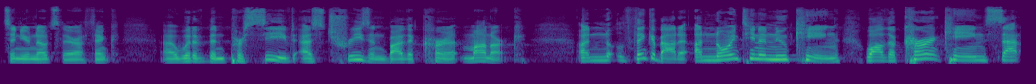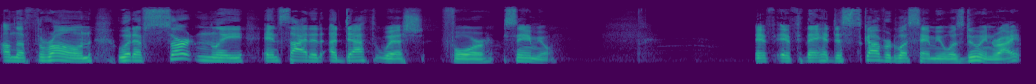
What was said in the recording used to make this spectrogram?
It's in your notes there, I think. Uh, would have been perceived as treason by the current monarch think about it. Anointing a new king while the current king sat on the throne would have certainly incited a death wish for Samuel. if, if they had discovered what Samuel was doing, right?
